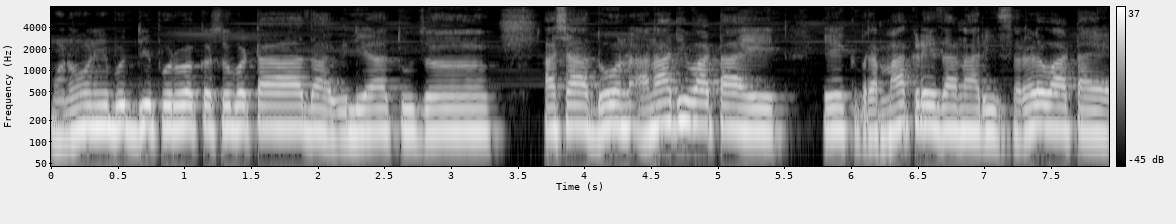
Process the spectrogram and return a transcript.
म्हणून बुद्धिपूर्वक सुबटा दाविलिया तुझ। अशा दोन अनादी वाटा आहेत. एक ब्रह्माकडे जाणारी सरळ वाट आहे.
